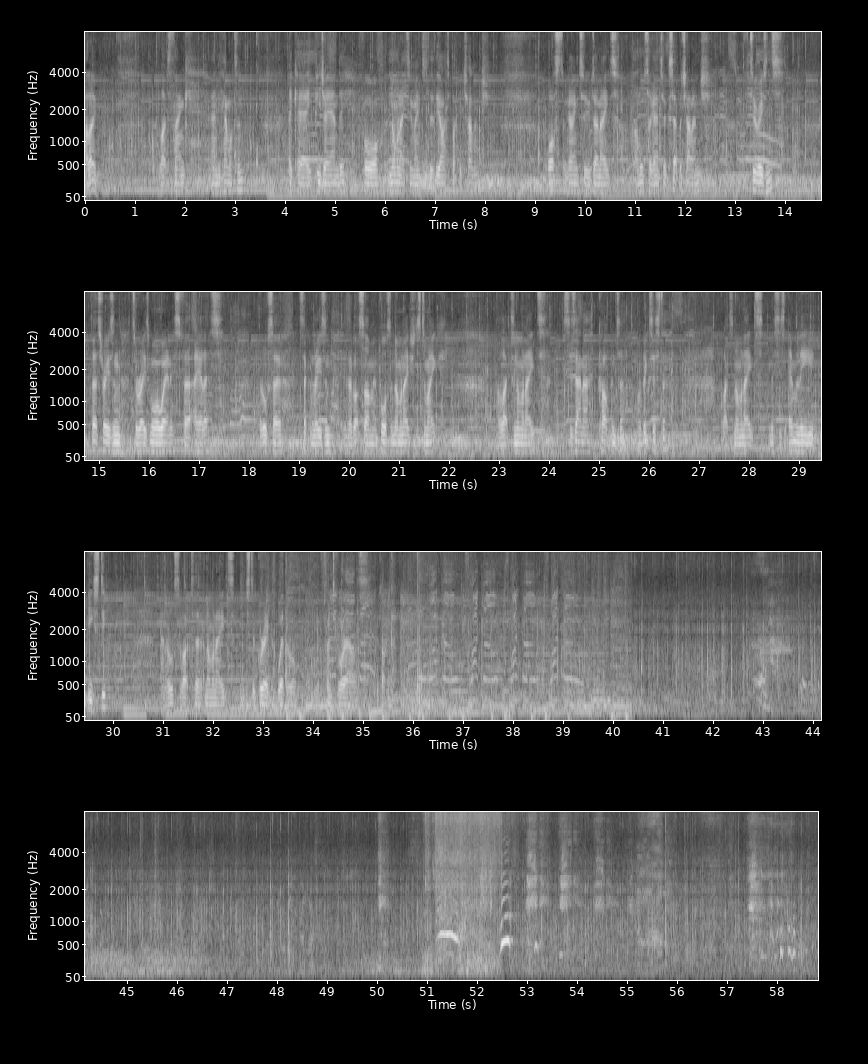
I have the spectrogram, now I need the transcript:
Hello. I'd like to thank Andy Hamilton, aka PJ Andy, for nominating me to do the Ice Bucket Challenge. Whilst I'm going to donate, I'm also going to accept the challenge for two reasons. First reason, to raise more awareness for ALS, but also, second reason, is I've got some important nominations to make. I'd like to nominate Susanna Carpenter, my big sister. I'd like to nominate Mrs. Emily Beastie. And I'd also like to nominate Mr. Greg Weatherall. You have 24 hours. Good luck. ハハハハ!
